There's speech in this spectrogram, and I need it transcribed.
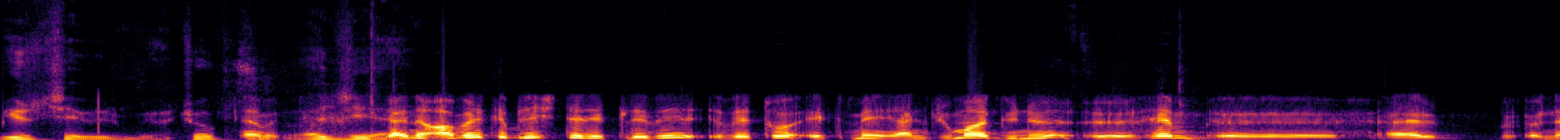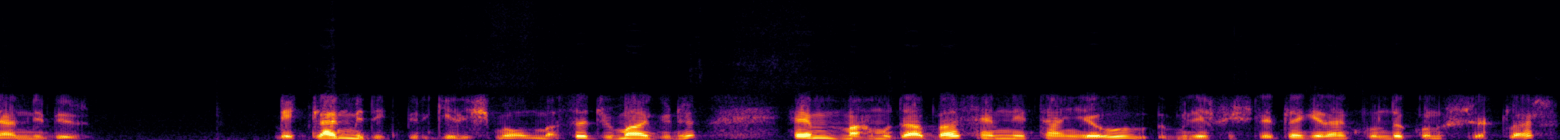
yüz çevirmiyor. Çok Evet. acı yani. Yani Amerika Birleşik Devletleri veto etme yani Cuma günü e, hem e, eğer önemli bir beklenmedik bir gelişme olmasa Cuma günü hem Mahmut Abbas hem Netanyahu Birleşmiş Milletler Genel Kurulu'nda konuşacaklar.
